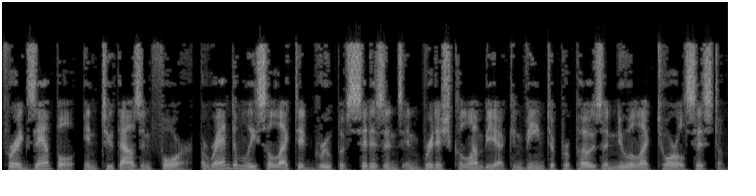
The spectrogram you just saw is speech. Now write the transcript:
For example, in 2004, a randomly selected group of citizens in British Columbia convened to propose a new electoral system.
